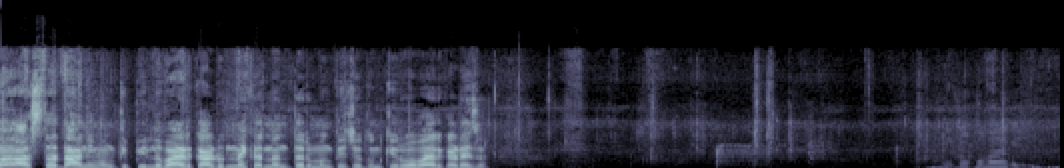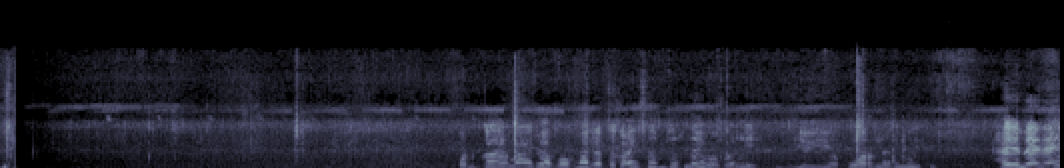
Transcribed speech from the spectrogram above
असतात आणि मग ती पिल्लं बाहेर काढून नाही का नंतर मग त्याच्यातून किरवा बाहेर काढायचा. पण काय माहिती बाबा मला तर काय समजत नाही बाबा रे. एक ये माहिती. हाय नाही रे.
